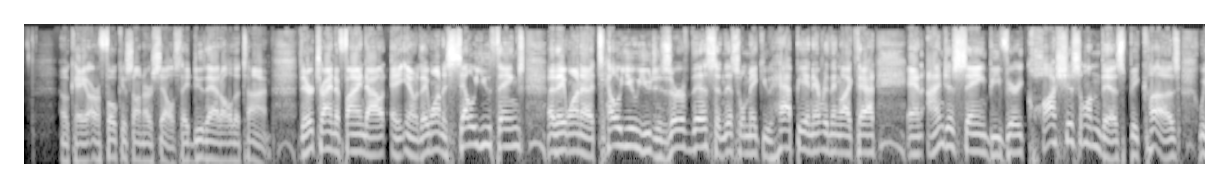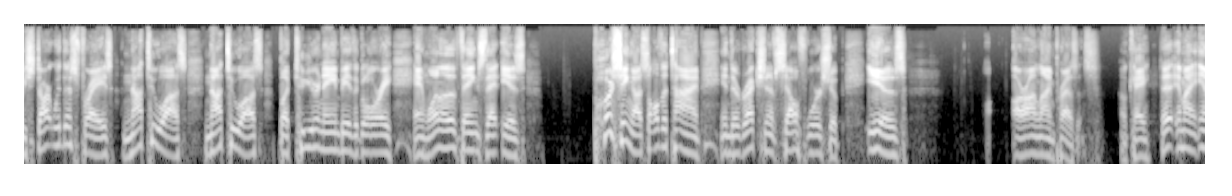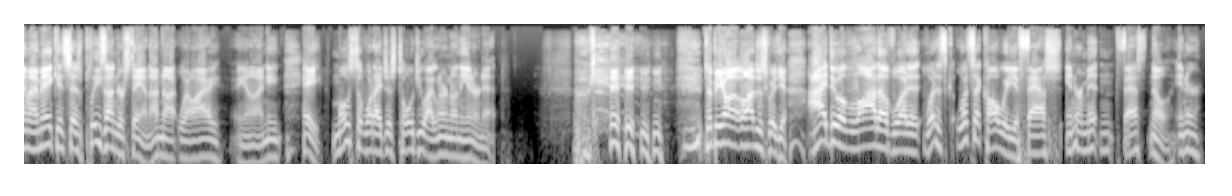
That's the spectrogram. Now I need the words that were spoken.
okay, our focus on ourselves. They do that all the time. They're trying to find out, eh, you know, they want to sell you things. Uh, they want to tell you you deserve this and this will make you happy and everything like that. And I'm just saying be very cautious on this because we start with this phrase, not to us, not to us, but to your name be the glory. And one of the things that is pushing us all the time in the direction of self worship is our online presence. Okay, uh, am I am I making sense? Please understand. I'm not. Well, I you know I need. Hey, most of what I just told you, I learned on the internet. Okay, to be honest with you, I do a lot of what it, what is what's that called where you fast intermittent fast? No, inter.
